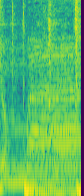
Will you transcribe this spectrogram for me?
your mind.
